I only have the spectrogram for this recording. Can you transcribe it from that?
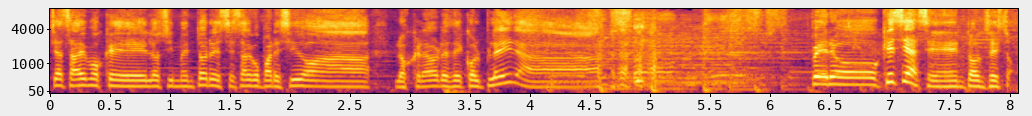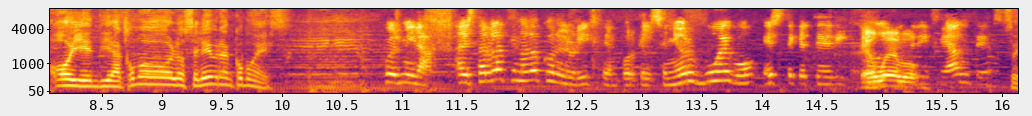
Ya sabemos que los inventores es algo parecido a los creadores de Coldplay. a- Pero, ¿qué se hace entonces hoy en día? ¿Cómo lo celebran? ¿Cómo es? Pues mira, está relacionado con el origen, porque el señor Huevo, este que te dije, El huevo. que te dije antes, Sí.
